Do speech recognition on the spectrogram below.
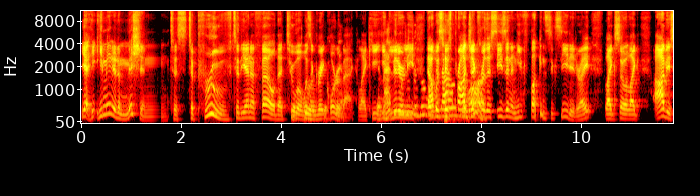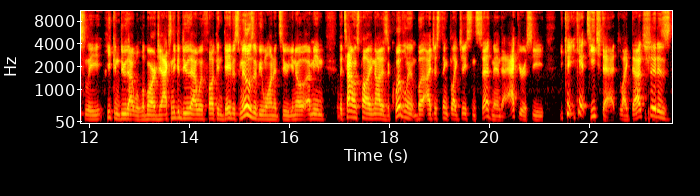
Yeah, he, he made it a mission to to prove to the NFL that Tua was a great yeah. quarterback. Like he, he Imagine he literally that was his project for this season, and he fucking succeeded, right? Like so, like obviously he can do that with Lamar Jackson. He could do that with fucking Davis Mills if he wanted to. You know, I mean, the talent's probably not as equivalent, but I just think, like Jason said, man, the accuracy. You can't you can't teach that. Like that shit is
